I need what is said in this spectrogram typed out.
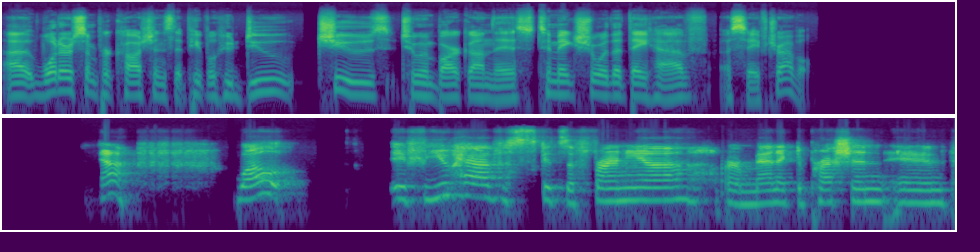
uh, what are some precautions that people who do choose to embark on this to make sure that they have a safe travel? Yeah. Well, if you have schizophrenia or manic depression, and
